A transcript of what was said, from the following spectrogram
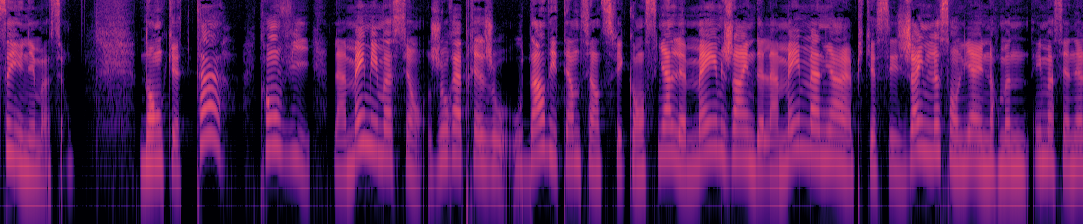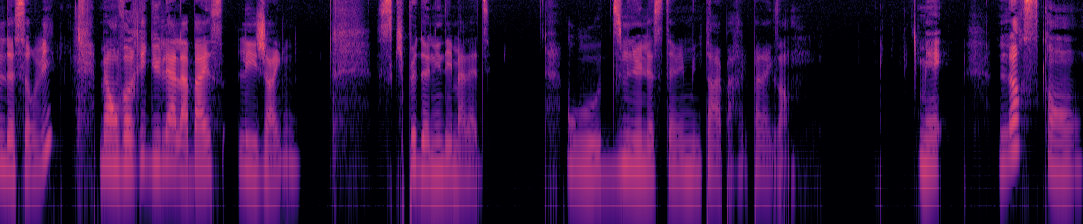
c'est une émotion. Donc, ta qu'on vit la même émotion jour après jour ou dans des termes scientifiques, qu'on signale le même gène de la même manière, puis que ces gènes-là sont liés à une hormone émotionnelle de survie, bien, on va réguler à la baisse les gènes, ce qui peut donner des maladies ou diminuer le système immunitaire, par, par exemple. Mais lorsqu'on,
